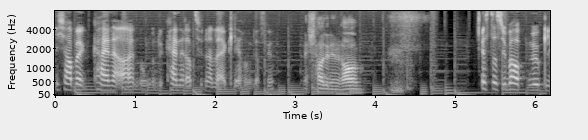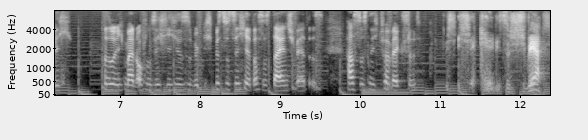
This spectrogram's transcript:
ich habe keine Ahnung und keine rationale Erklärung dafür. Er schaut in den Raum. Ist das überhaupt möglich? Also ich meine, offensichtlich ist es wirklich. Bist du sicher, dass es dein Schwert ist? Hast du es nicht verwechselt? Ich, ich erkenne dieses Schwert.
